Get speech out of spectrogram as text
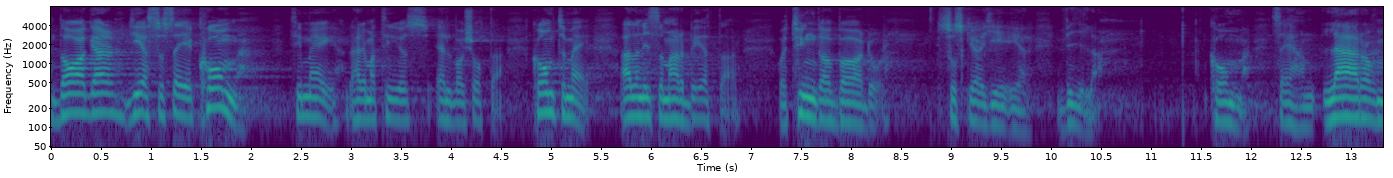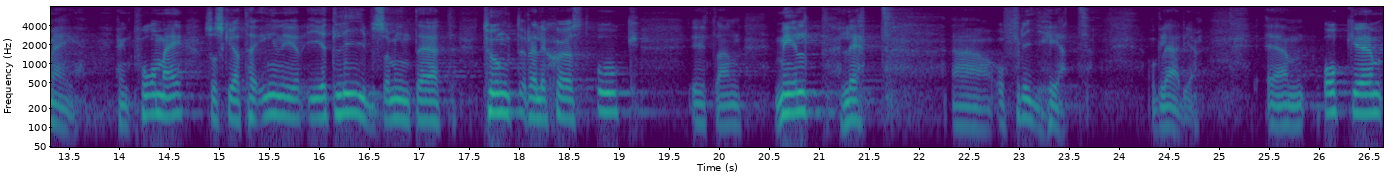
dagar. Jesus säger kom till mig. Det här är Matteus 11 och 28. Kom till mig, alla ni som arbetar och är tyngda av bördor, så ska jag ge er vila. Kom, säger han, lär av mig. Häng på mig så ska jag ta in er i ett liv som inte är ett tungt religiöst ok utan milt, lätt Eh, och frihet och glädje. Ehm, och ehm,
